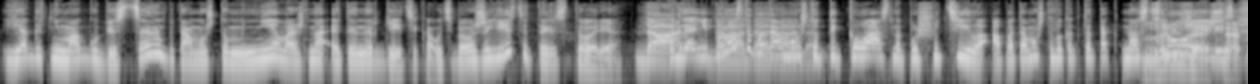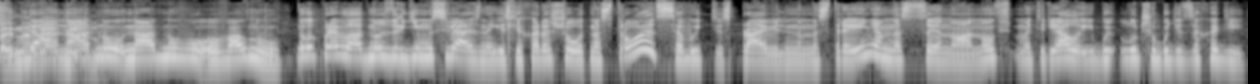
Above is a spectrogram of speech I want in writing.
я, говорит, не могу без сцены, потому что мне важна эта энергетика. У тебя уже есть эта история? Да, Когда не да, просто да, потому, да, что да. ты классно пошутила, а потому что вы как-то так настроились Заряжаешься, а, да, на одну, на одну волну. Ну, как правило, одно с другим и связано. Если хорошо вот настроиться, выйти с правильным настроением на сцену, оно, материал и лучше будет заходить.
